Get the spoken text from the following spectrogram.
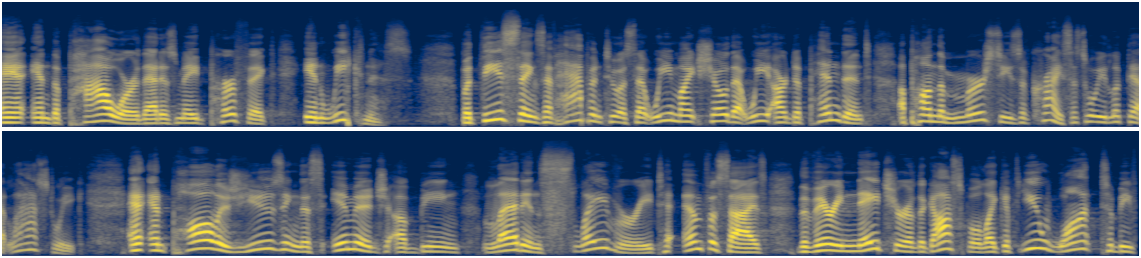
and, and the power that is made perfect in weakness. But these things have happened to us that we might show that we are dependent upon the mercies of Christ. That's what we looked at last week. And, and, Paul is using this image of being led in slavery to emphasize the very nature of the gospel. Like, if you want to be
